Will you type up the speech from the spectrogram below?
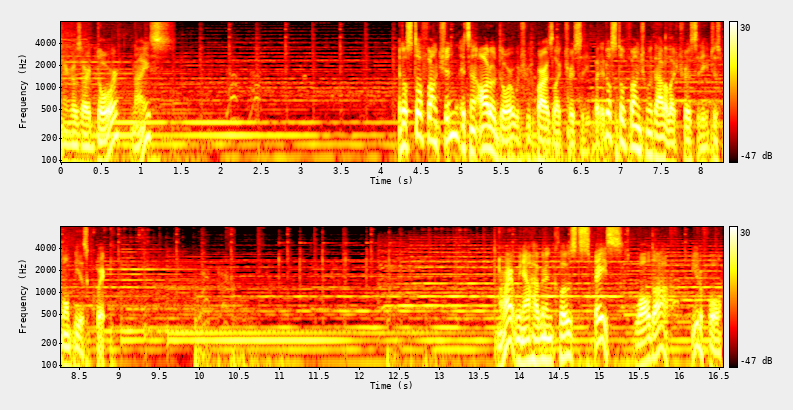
There goes our door. Nice. It'll still function. It's an auto door, which requires electricity, but it'll still function without electricity. It just won't be as quick. All right, we now have an enclosed space, walled off. Beautiful.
